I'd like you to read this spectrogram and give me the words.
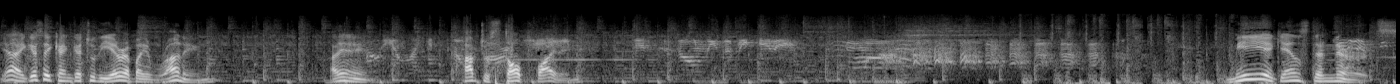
yeah, I guess I can get to the area by running. I didn't have to stop fighting. Me against the nerds.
